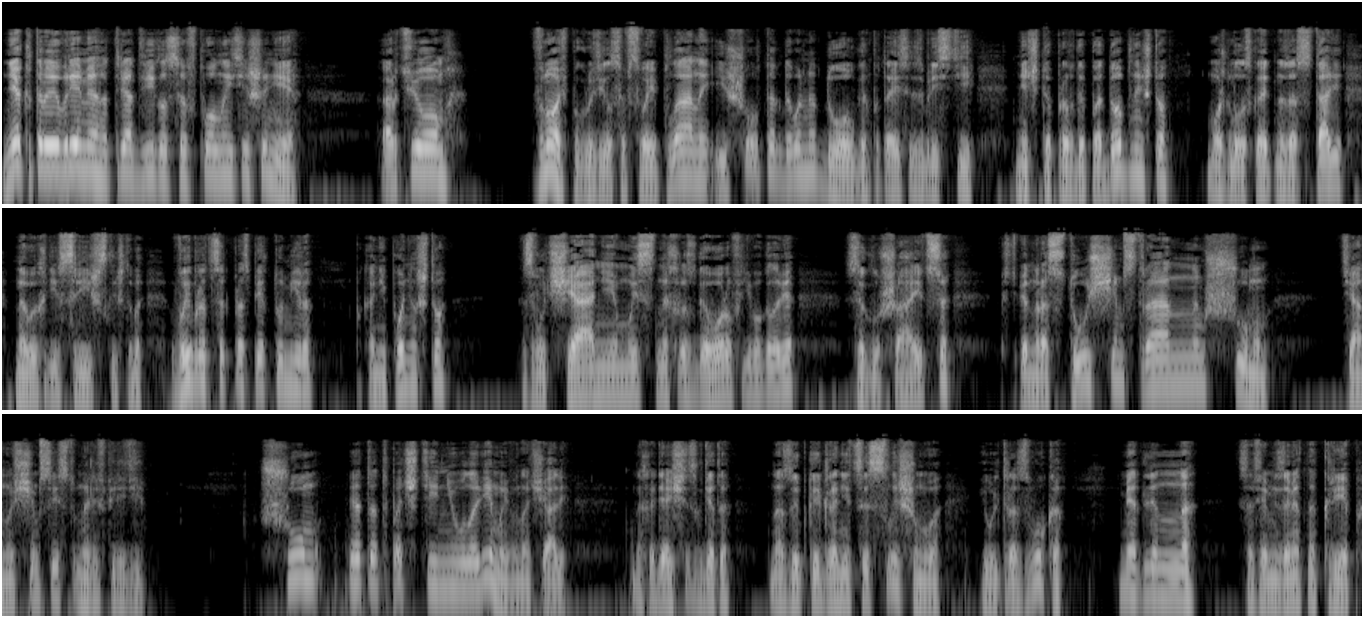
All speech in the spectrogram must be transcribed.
Некоторое время отряд двигался в полной тишине. Артем вновь погрузился в свои планы и шел так довольно долго, пытаясь изобрести нечто правдоподобное, что можно было сказать на заставе на выходе с Рижской, чтобы выбраться к проспекту Мира, пока не понял, что звучание мысленных разговоров в его голове заглушается постепенно растущим странным шумом, тянущимся из туннеля впереди. Шум этот почти неуловимый вначале, находящийся где-то на зыбкой границе слышимого и ультразвука, медленно, совсем незаметно креп,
